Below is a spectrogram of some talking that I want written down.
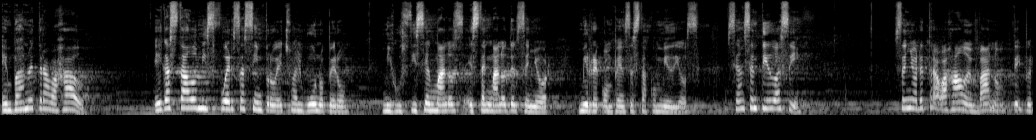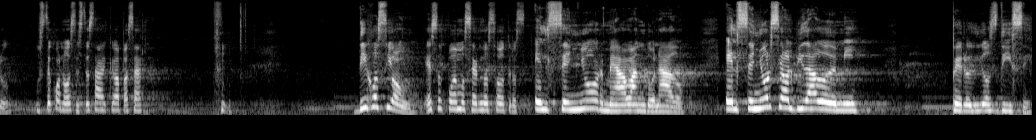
en vano he trabajado, he gastado mis fuerzas sin provecho alguno, pero mi justicia en manos, está en manos del Señor, mi recompensa está con mi Dios. ¿Se han sentido así? Señor, he trabajado en vano, pero Usted conoce, usted sabe qué va a pasar. Dijo Sión, eso podemos ser nosotros, el Señor me ha abandonado, el Señor se ha olvidado de mí. Pero Dios dice,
